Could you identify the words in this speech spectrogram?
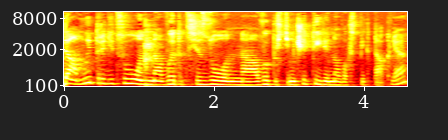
Да, мы традиционно в этот сезон а, выпустим четыре новых спектакля.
